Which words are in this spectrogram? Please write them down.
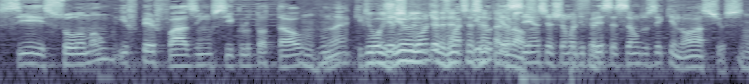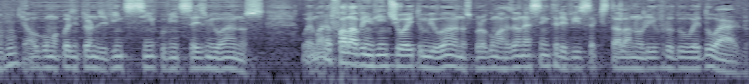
se somam e perfazem um ciclo total, uhum. não é? que de um corresponde com aquilo que a graus. ciência chama Perfeito. de precessão dos equinócios, uhum. que é alguma coisa em torno de 25, 26 mil anos. O Emmanuel falava em 28 mil anos, por alguma razão, nessa entrevista que está lá no livro do Eduardo.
